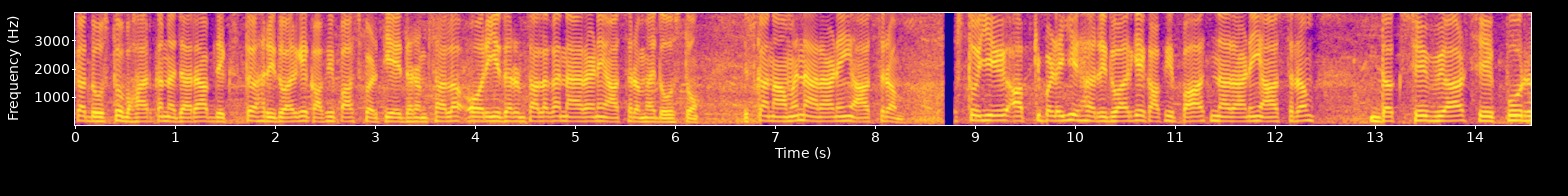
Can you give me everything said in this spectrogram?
का दोस्तों बाहर का नज़ारा आप देख सकते हो हरिद्वार के काफ़ी पास पड़ती है ये धर्मशाला और ये धर्मशाला का नारायणी आश्रम है दोस्तों। इसका नाम है नारायणी आश्रम। दोस्तों ये आपकी पड़ेगी हरिद्वार के काफ़ी पास नारायणी आश्रम दक्षिण विहार शेखपुर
